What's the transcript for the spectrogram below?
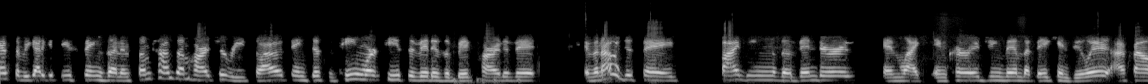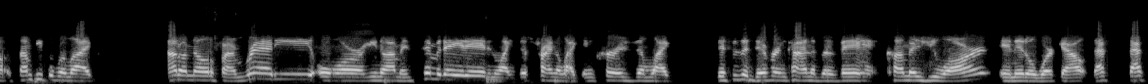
answer. We got to get these things done. And sometimes I'm hard to read. So I would think just the teamwork piece of it is a big part of it. And then I would just say finding the vendors and like encouraging them that they can do it. I found some people were like, I don't know if I'm ready or, you know, I'm intimidated and like just trying to like encourage them like this is a different kind of event. Come as you are and it'll work out. That's that's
